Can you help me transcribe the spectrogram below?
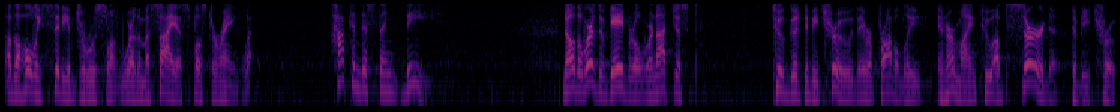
of the holy city of Jerusalem, where the Messiah is supposed to reign. What? How can this thing be? No, the words of Gabriel were not just too good to be true, they were probably, in her mind, too absurd to be true.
